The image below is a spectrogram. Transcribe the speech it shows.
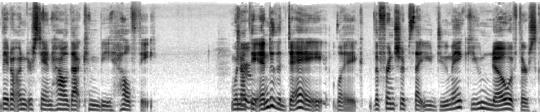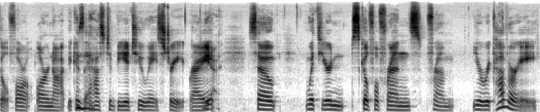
They don't understand how that can be healthy. When at the end of the day, like the friendships that you do make, you know if they're skillful or not because it has to be a two way street, right? Yeah. So, with your skillful friends from your recovery,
